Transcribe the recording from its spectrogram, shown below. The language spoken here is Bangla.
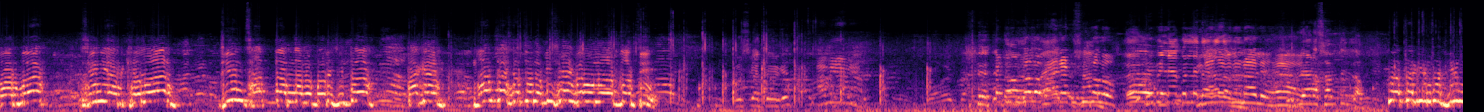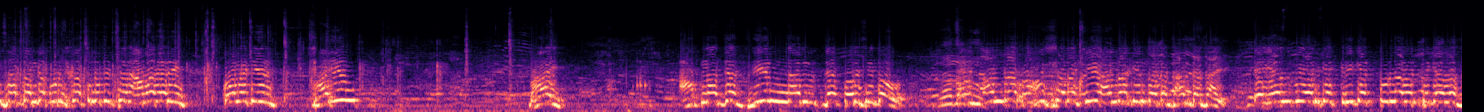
গর্ব, সিনিয়র খেলোয়াড়, জিন সাদ্দাম নামে পরিচিত, তাকে মঞ্চে আসার জন্য বিশেষভাবে অনুরোধ করছি। কিন্তু দিচ্ছেন আমাদেরই কমিটির ভাই, আপনার যে যে পরিচিত রহস্যটা কি? আমরা কিন্তু এটা জানতে চাই। এই এসবিএন কে ক্রিকেট টুর্নামেন্ট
